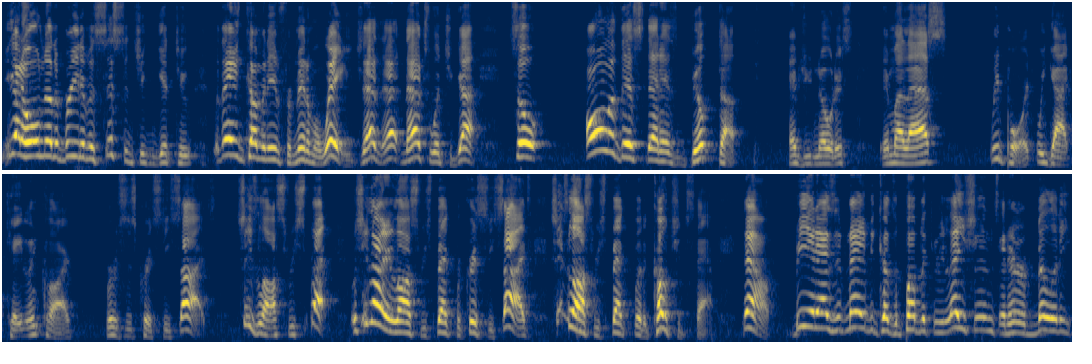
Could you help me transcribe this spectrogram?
You got a whole nother breed of assistants you can get to, but they ain't coming in for minimum wage. That, that that's what you got. So all of this that has built up, as you notice, In my last report, we got Caitlin Clark versus Christie Sides. She's lost respect. Well, she's not only lost respect for Christie Sides, she's lost respect for the coaching staff. Now, be it as it may, because of public relations and her ability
